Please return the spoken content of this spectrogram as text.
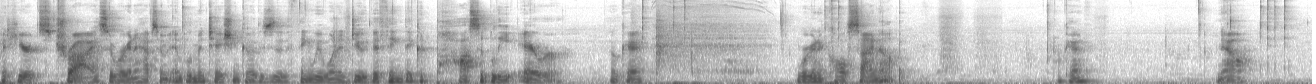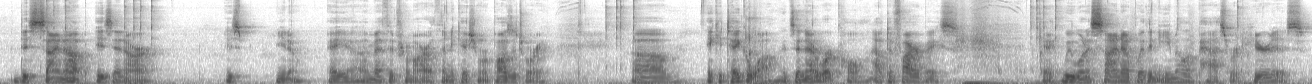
But here it's try, so we're going to have some implementation code. This is the thing we want to do, the thing that could possibly error. Okay. We're going to call sign up. Okay. Now, this sign up is in our is you know a, a method from our authentication repository. Um, it could take a while. It's a network call out to Firebase. Okay, we want to sign up with an email and password. Here it is.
